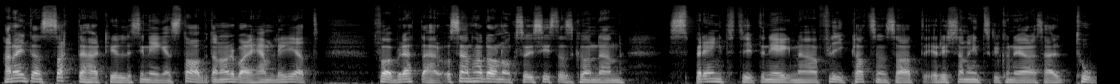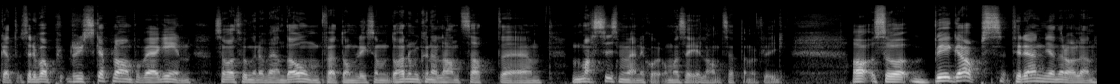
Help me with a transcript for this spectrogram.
Han hade inte ens sagt det här till sin egen stab, utan han hade bara i hemlighet förberett det här. Och sen hade han också i sista sekunden sprängt typ den egna flygplatsen så att ryssarna inte skulle kunna göra så här tokat. Så det var ryska plan på väg in som var tvungna att vända om för att de liksom, då hade de kunnat landsatt eh, massvis med människor, om man säger landsätta med flyg. Ja, så big ups till den generalen.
